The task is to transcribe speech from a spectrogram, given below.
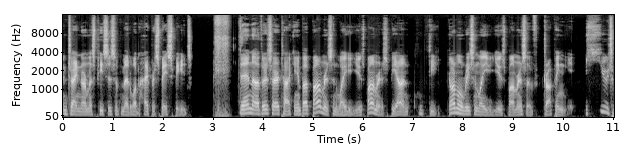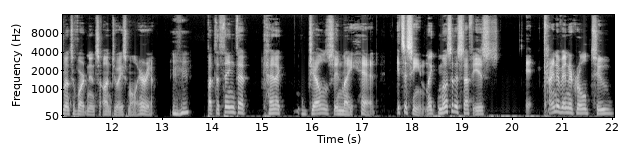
ginormous pieces of metal at hyperspace speeds. then others are talking about bombers and why you use bombers beyond the normal reason why you use bombers of dropping huge amounts of ordnance onto a small area. Mm-hmm. But the thing that kind of gels in my head, it's a scene. Like most of this stuff is eh, kind of integral to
